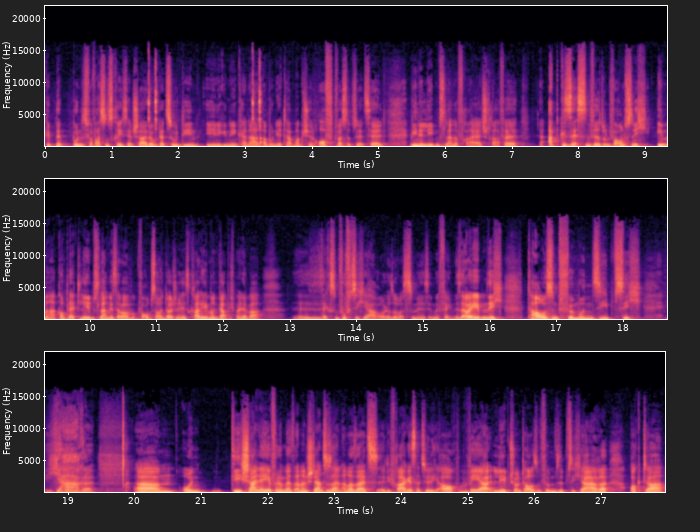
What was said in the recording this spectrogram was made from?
Gibt eine Bundesverfassungsgerichtsentscheidung dazu, diejenigen, die den Kanal abonniert haben, habe ich schon oft was dazu erzählt, wie eine lebenslange Freiheitsstrafe abgesessen wird und warum es nicht immer komplett lebenslang ist, aber warum es auch in Deutschland jetzt gerade jemanden gab, ich meine, der war 56 Jahre oder sowas zumindest im Gefängnis, aber eben nicht 1075 Jahre. Ähm, und die scheinen ja hier von einem ganz anderen Stern zu sein. Andererseits, äh, die Frage ist natürlich auch, wer lebt schon 1075 Jahre? Okta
